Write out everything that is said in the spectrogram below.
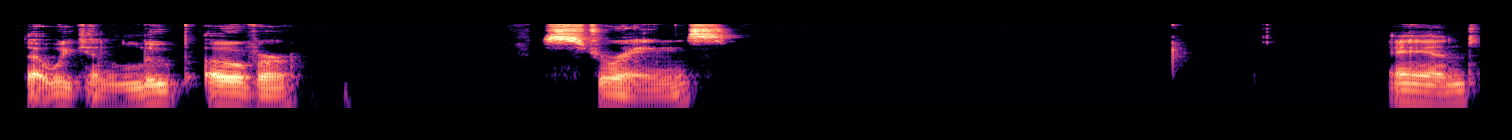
that we can loop over strings and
